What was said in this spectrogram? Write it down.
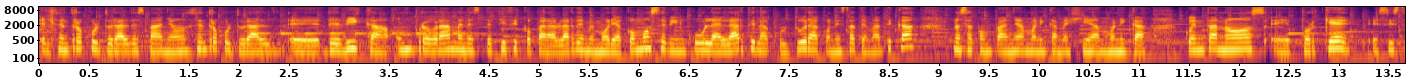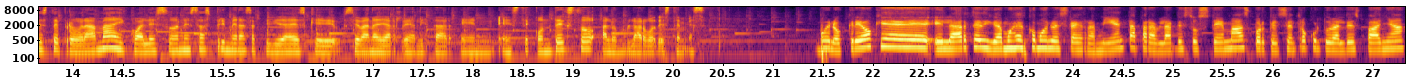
el Centro Cultural de España, un centro cultural, eh, dedica un programa en específico para hablar de memoria, cómo se vincula el arte y la cultura con esta temática, nos acompaña Mónica Mejía. Mónica, cuéntanos eh, por qué existe este programa y cuáles son esas primeras actividades que se van a realizar en este contexto a lo largo de este mes. Bueno, creo que el arte, digamos, es como nuestra herramienta para hablar de estos temas, porque el Centro Cultural de España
